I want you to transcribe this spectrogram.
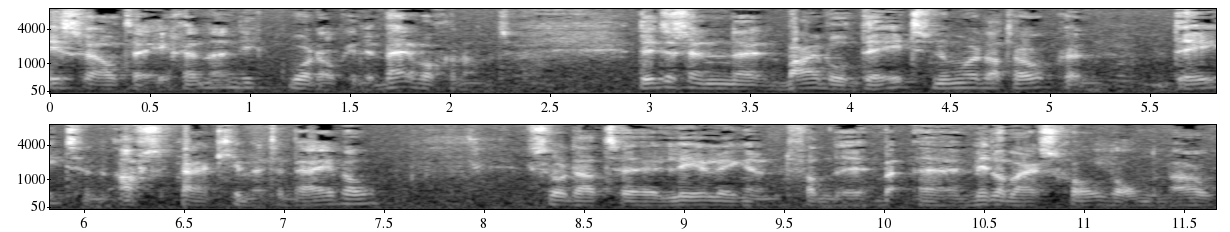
Israël tegen en die worden ook in de Bijbel genoemd. Dit is een eh, Bible date noemen we dat ook. Een date, een afspraakje met de Bijbel. Zodat eh, leerlingen van de eh, middelbare school, de onderbouw,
